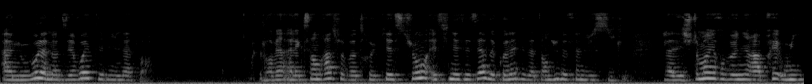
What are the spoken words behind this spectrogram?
À nouveau, la note 0 est éliminatoire. Je reviens, Alexandra, sur votre question. Est-il nécessaire de connaître les attendus de fin du cycle? J'allais justement y revenir après. Oui,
